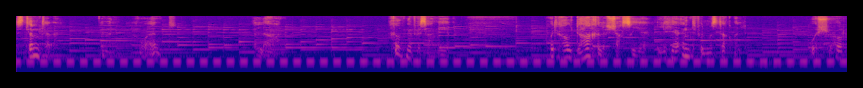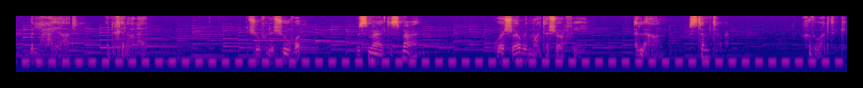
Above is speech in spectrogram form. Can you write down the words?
استمتع بمن هو أنت. الآن خذ نفس عميق وادخل داخل الشخصية اللي هي أنت في المستقبل والشعور بالحياة من خلالها. شوف اللي تشوفه واسمع اللي تسمعه. واشعر بما تشعر فيه. الآن واستمتع خذ وقتك.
